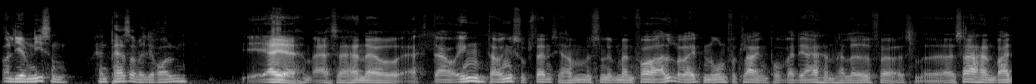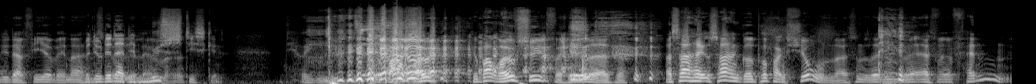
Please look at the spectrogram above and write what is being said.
Og Liam Neeson, han passer vel i rollen. Ja, ja, altså han er jo, altså, der er jo ingen, der er jo ingen substans i ham, men sådan lidt, man får aldrig rigtig nogen forklaring på, hvad det er, han har lavet før. Og sådan noget. Og så har han bare de der fire venner. Men det er jo det der, det mystiske. Det er jo ikke mystisk. Det er bare, røv, det er bare røvsygt for helvede, altså. Og så har, han, så har han gået på pension og sådan lidt. Altså, hvad fanden,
